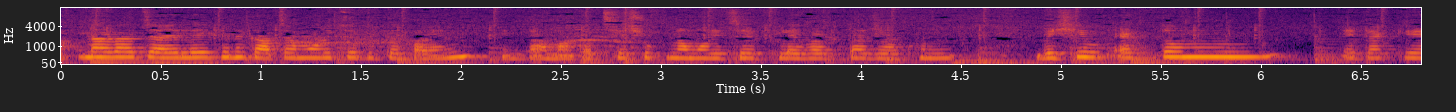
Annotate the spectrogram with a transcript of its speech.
আপনারা চাইলে এখানে কাঁচা মরিচও দিতে পারেন, কিন্তু আমার কাছে শুকনো মরিচের ফ্লেভারটা যখন বেশি একদম এটাকে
